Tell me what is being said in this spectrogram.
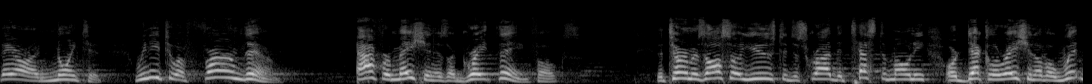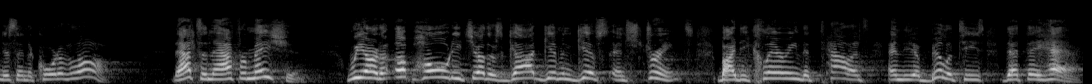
they are anointed. We need to affirm them. Affirmation is a great thing, folks. The term is also used to describe the testimony or declaration of a witness in the court of law. That's an affirmation. We are to uphold each other's God given gifts and strengths by declaring the talents and the abilities that they have.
